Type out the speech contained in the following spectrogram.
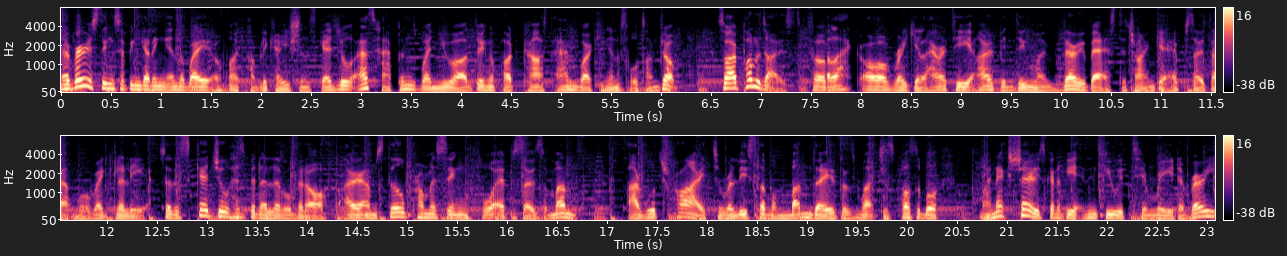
Now, various things have been getting in the way of my publication schedule, as happens when you are doing a podcast and working in a full time job. So I apologize for the lack of regularity. I've been doing my very best to try and get episodes out more regularly, so the schedule has been a little bit off. I am still promising four episodes a month. I will try to release them on Mondays as much as possible. My next show is going to be an interview with Tim Reid, a very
